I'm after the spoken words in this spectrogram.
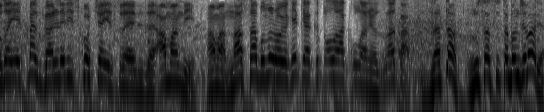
O da yetmez Galleri İskoçya'yı sıraya dizer. Aman diyeyim. Aman NASA bunu roket yakıtı olarak kullanıyor Zlatan. Zlatan ruhsatsız tabanca var ya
